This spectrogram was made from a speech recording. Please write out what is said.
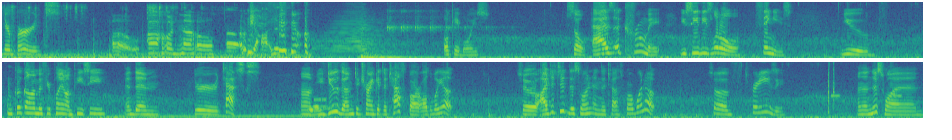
They're birds. Oh. Oh no. Oh god. Okay, boys. So, as a crewmate, you see these little thingies. You click on them if you're playing on PC, and then are tasks. um, you do them to try and get the taskbar all the way up. So I just did this one and the taskbar went up. So it's pretty easy. And then this one,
